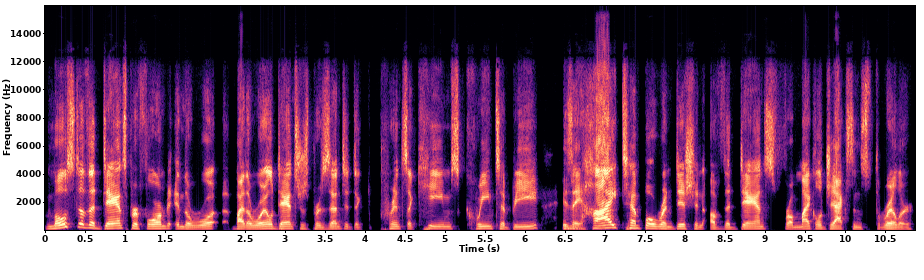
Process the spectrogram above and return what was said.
most of the dance performed in the ro- by the royal dancers presented to Prince Akeem's Queen to Be is Mm-hmm. a high tempo rendition of the dance from Michael Jackson's Thriller.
